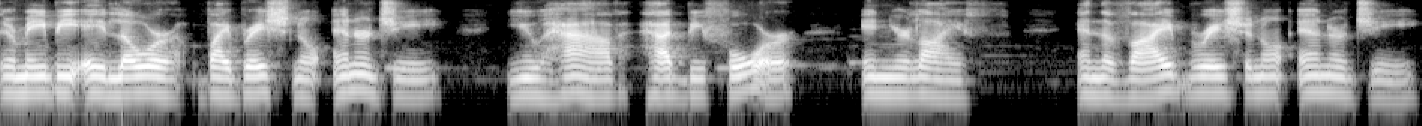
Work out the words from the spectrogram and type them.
There may be a lower vibrational energy you have had before in your life, and the vibrational energy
